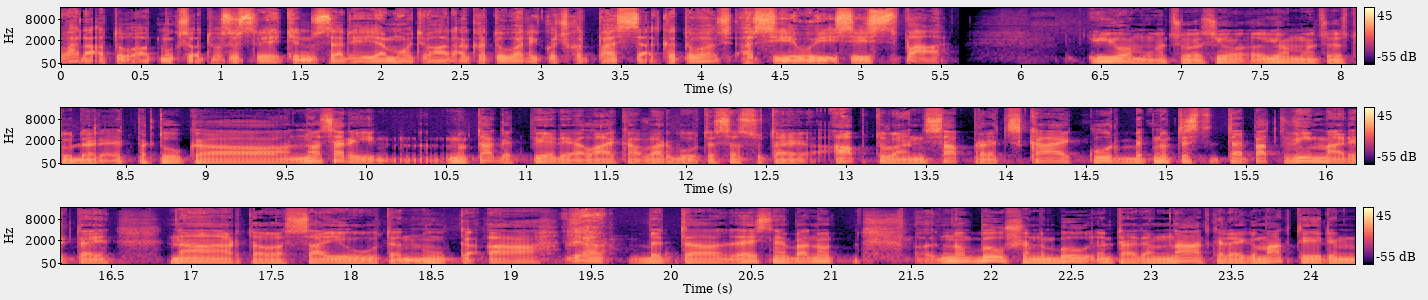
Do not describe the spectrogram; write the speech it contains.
varētu atmaksāt tos rēķinus, arī ņemot vērā, ka tu vari kaut ko pasakāt, ka tu ar sīvu spēju jomocos, jo, jomocos to darīt. Par to, ka nu, es arī nu, tagad, pēdējā laikā, varbūt es esmu aptuveni sapratis, kā ir kur, bet nu, tas tāpat vienmēr ir tā nārta sajūta, nu, ka, ah, Jā. bet īstenībā, nu, nu, būšana bū, tādam neatkarīgam aktierim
